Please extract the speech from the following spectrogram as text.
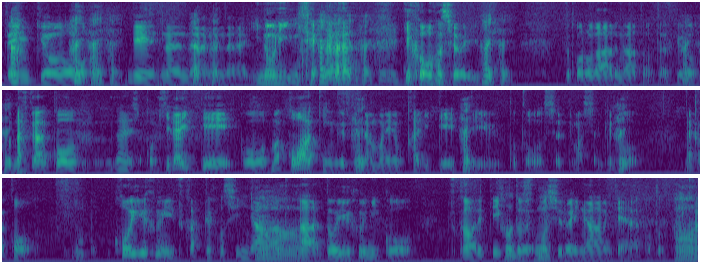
勉強はいはいはい。でなんだらなんだら祈りみたいはいはいはいなはいはい。結構面白いはいはい。ところがあるなと思ったんですけど、はいはい。なんかこう何でしょうこう開いてこう、まあ、コワーキングって名前を借りてってい。うことをおっしゃってましたけど、はい。なんかこうこういうふうに使ってほしいなとかどういうふうにこう使われていくと面白いなみたいなことって考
